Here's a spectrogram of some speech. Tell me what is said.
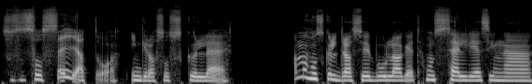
Så, så, så säg att då Ingrosso skulle, ja, men hon skulle dra sig ur bolaget, hon säljer sina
